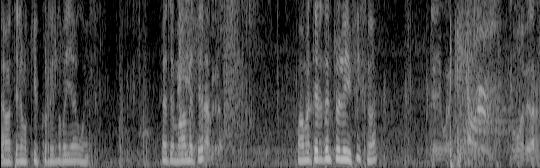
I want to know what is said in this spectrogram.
Ah, tenemos que ir corriendo para allá, weón. Espérate, me voy a meter. Pero- Me voy a meter dentro del edificio, ¿eh? Ya llegó. ¿Cómo me pegaron?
